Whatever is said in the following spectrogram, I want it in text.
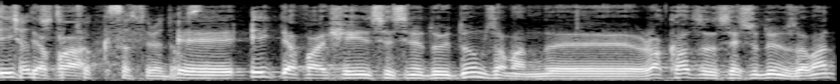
Biz ilk defa çok kısa sürede olsa. e, ilk defa şeyin sesini duyduğum zaman e, Rock sesini duyduğum zaman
